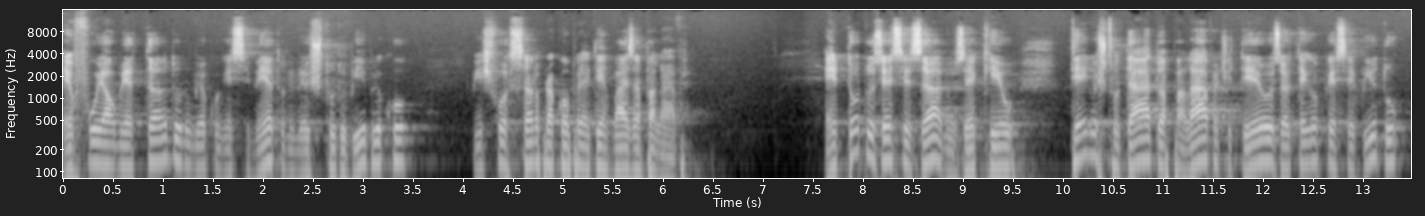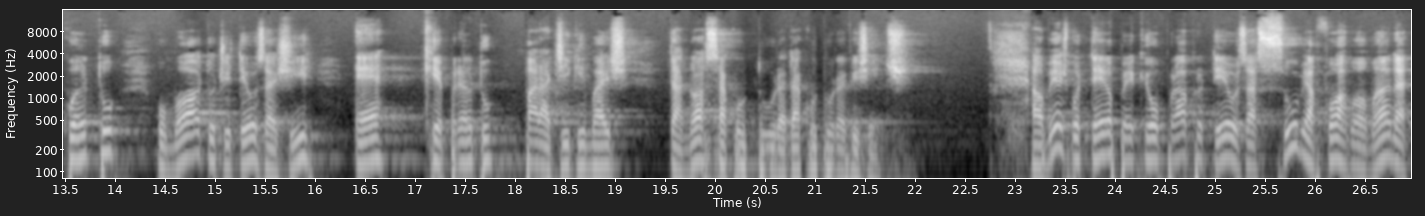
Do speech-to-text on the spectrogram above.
eu fui aumentando no meu conhecimento, no meu estudo bíblico, me esforçando para compreender mais a palavra. Em todos esses anos é que eu tenho estudado a palavra de Deus, eu tenho percebido o quanto o modo de Deus agir é quebrando paradigmas da nossa cultura, da cultura vigente. Ao mesmo tempo em que o próprio Deus assume a forma humana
